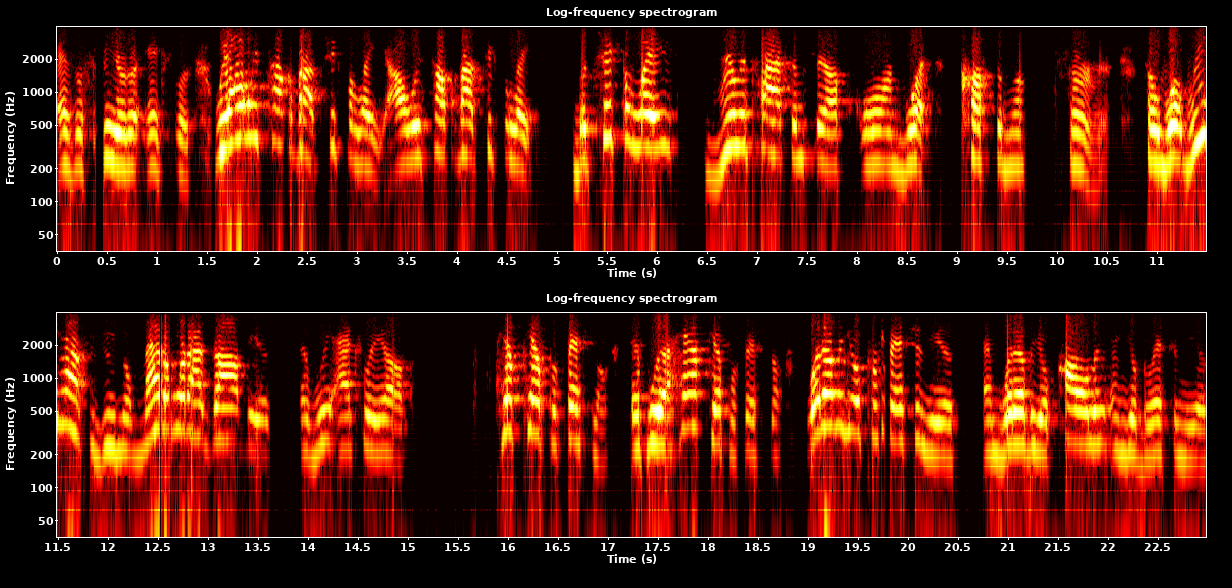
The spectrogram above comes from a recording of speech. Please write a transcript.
as a spirit of excellence. We always talk about Chick fil A. I always talk about Chick fil A. But Chick fil A really prides themselves on what? Customer service. So what we have to do, no matter what our job is, if we actually are healthcare professional, if we're a healthcare professional, whatever your profession is and whatever your calling and your blessing is,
